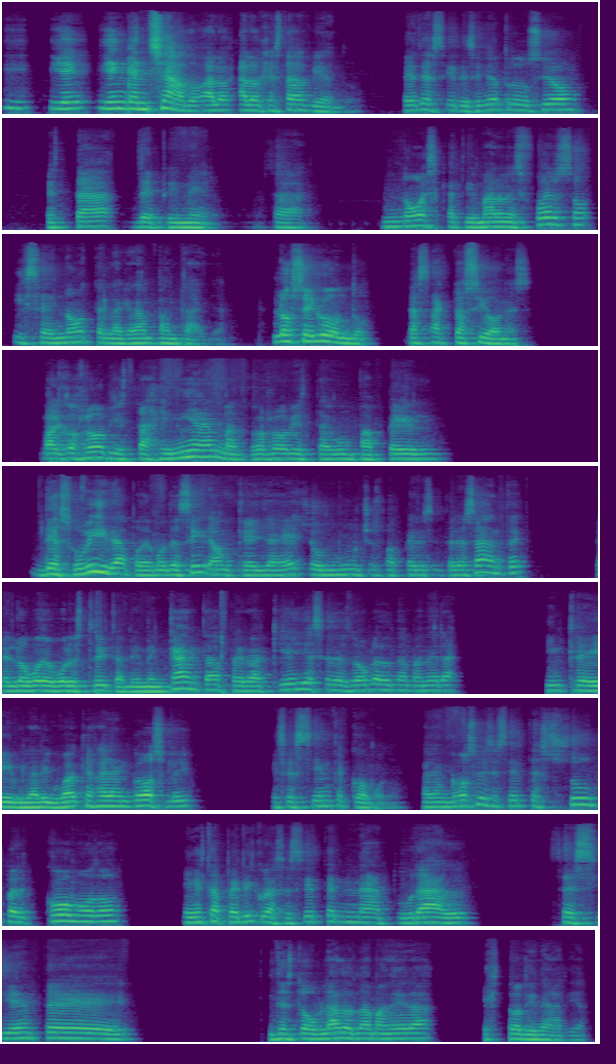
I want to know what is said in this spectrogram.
y, y, enganchado a lo, a lo que estás viendo. Es decir, diseño de producción está de primero. O sea, no escatimaron esfuerzo y se nota en la gran pantalla. Lo segundo, las actuaciones. Margot Robbie está genial, Margot Robbie está en un papel de su vida, podemos decir, aunque ella ha hecho muchos papeles interesantes. El Lobo de Wall Street también me encanta, pero aquí ella se desdobla de una manera increíble, al igual que Ryan Gosling, que se siente cómodo. Ryan Gosling se siente súper cómodo en esta película, se siente natural, se siente desdoblado de una manera extraordinaria.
